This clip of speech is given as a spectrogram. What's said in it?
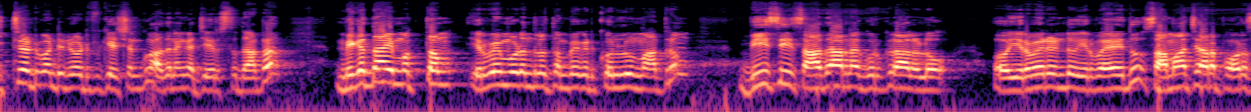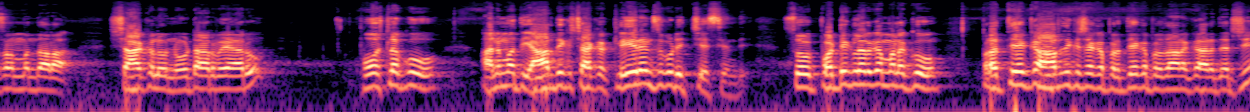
ఇచ్చినటువంటి నోటిఫికేషన్కు అదనంగా చేరుస్తుందట. మిగతాయి మొత్తం ఇరవై మూడు వందల తొంభై ఒకటి కొల్లు మాత్రం బీసీ సాధారణ గురుకులాలలో ఇరవై రెండు ఇరవై ఐదు సమాచార పౌర సంబంధాల శాఖలో నూట అరవై ఆరు. పోస్టులకు అనుమతి ఆర్థిక శాఖ క్లియరెన్స్ కూడా ఇచ్చేసింది. సో పర్టికులర్గా మనకు ప్రత్యేక ఆర్థిక శాఖ ప్రత్యేక ప్రధాన కార్యదర్శి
